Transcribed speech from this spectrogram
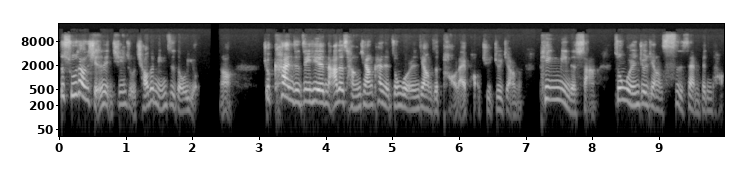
这书上写的很清楚，桥的名字都有啊。就看着这些拿着长枪，看着中国人这样子跑来跑去，就这样子拼命的杀。中国人就这样四散奔逃。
